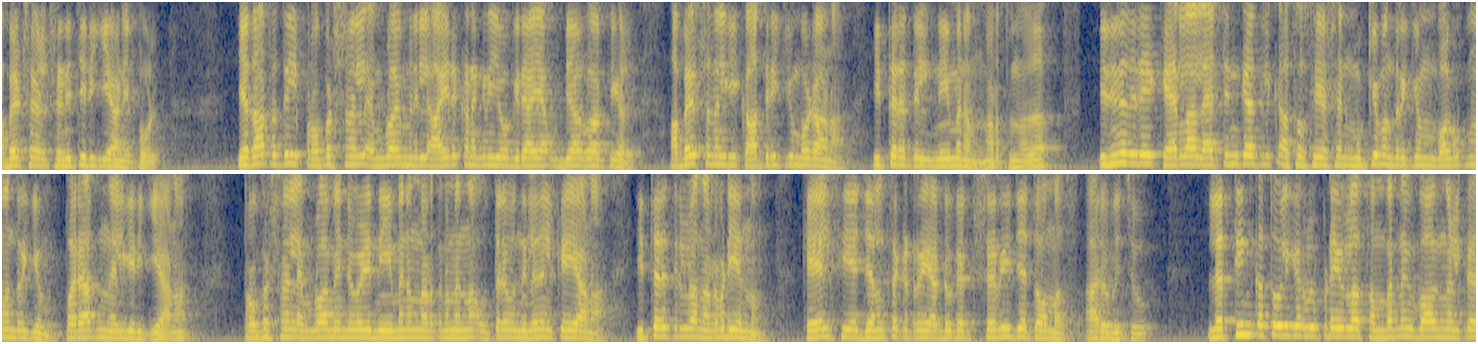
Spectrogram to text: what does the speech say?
അപേക്ഷകൾ ക്ഷണിച്ചിരിക്കുകയാണ് ഇപ്പോൾ യഥാർത്ഥത്തിൽ പ്രൊഫഷണൽ എംപ്ലോയ്മെന്റിൽ ആയിരക്കണക്കിന് യോഗ്യരായ ഉദ്യോഗാർത്ഥികൾ അപേക്ഷ നൽകി കാത്തിരിക്കുമ്പോഴാണ് ഇത്തരത്തിൽ നിയമനം നടത്തുന്നത്. ഇതിനെതിരെ കേരള ലാറ്റിൻ കാത്തലിക് അസോസിയേഷൻ മുഖ്യമന്ത്രിക്കും വകുപ്പ് മന്ത്രിക്കും പരാതി നൽകിയിരിക്കുകയാണ്. പ്രൊഫഷണൽ എംപ്ലോയ്മെന്റ് വഴി നിയമനം നടത്തണമെന്ന ഉത്തരവ് നിലനിൽക്കുകയാണ് ഇത്തരത്തിലുള്ള നടപടിയെന്നും K L C A general secretary advocate Sherry J Thomas ആരോപിച്ചു. ലത്തീൻ കത്തോലിക്കർ ഉൾപ്പെടെയുള്ള സംവരണ വിഭാഗങ്ങൾക്ക്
